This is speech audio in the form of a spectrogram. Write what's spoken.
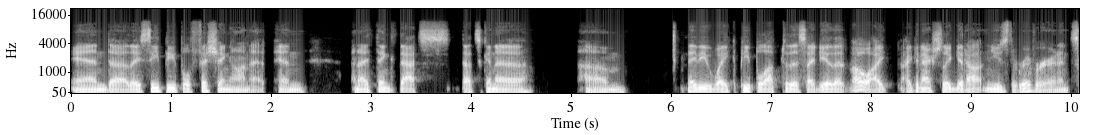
and uh, they see people fishing on it. And, and I think that's, that's going to, um, maybe wake people up to this idea that oh i i can actually get out and use the river and it's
